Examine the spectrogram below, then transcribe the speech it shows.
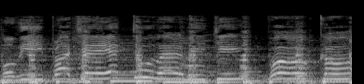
Po výplatě je tu velmi divoko,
